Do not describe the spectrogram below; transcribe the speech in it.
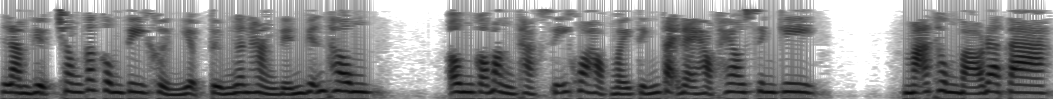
làm việc trong các công ty khởi nghiệp từ ngân hàng đến viễn thông. Ông có bằng thạc sĩ khoa học máy tính tại Đại học Helsinki. Mã thông báo data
